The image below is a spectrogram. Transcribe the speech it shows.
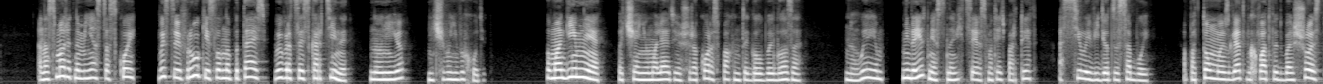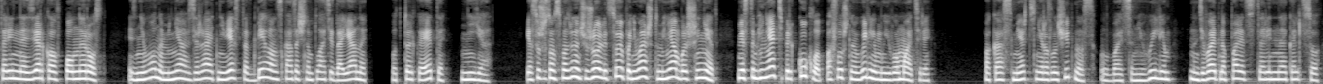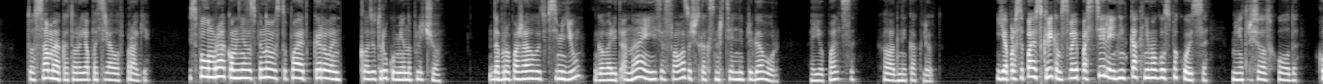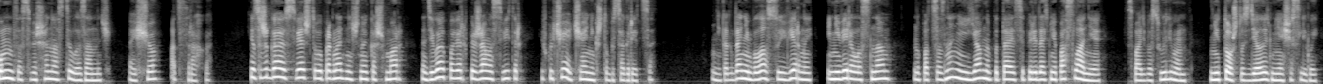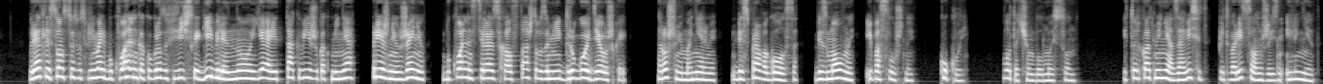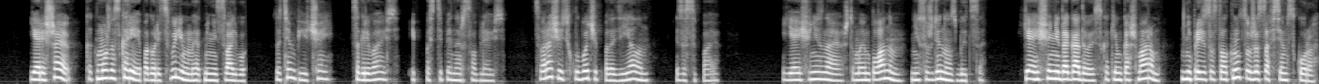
Она смотрит на меня с тоской, выставив руки, словно пытаясь выбраться из картины, но у нее ничего не выходит. «Помоги мне!» В отчаянии умоляют ее широко распахнутые голубые глаза. Но Уильям не дает мне остановиться и рассмотреть портрет, а с силой ведет за собой. А потом мой взгляд выхватывает большое старинное зеркало в полный рост. Из него на меня взирает невеста в белом сказочном платье Даяны. Вот только это не я. Я с ужасом смотрю на чужое лицо и понимаю, что меня больше нет. Вместо меня теперь кукла, послушная Уильяму и его матери. Пока смерть не разлучит нас, улыбается мне Уильям, надевает на палец старинное кольцо, то самое, которое я потеряла в Праге. Из полумрака у меня за спиной выступает Кэролайн, кладет руку мне на плечо. «Добро пожаловать в семью», — говорит она, и эти слова звучат как смертельный приговор, а ее пальцы холодны как лед. Я просыпаюсь с криком в своей постели и никак не могу успокоиться. Меня трясет от холода. Комната совершенно остыла за ночь, а еще от страха. Я зажигаю свет, чтобы прогнать ночной кошмар, надеваю поверх пижамы свитер и включаю чайник, чтобы согреться. Никогда не была суеверной и не верила снам, но подсознание явно пытается передать мне послание. Свадьба с Уильямом не то, что сделает меня счастливой. Вряд ли сон стоит воспринимать буквально как угрозу физической гибели, но я и так вижу, как меня, прежнюю Женю, буквально стирают с холста, чтобы заменить другой девушкой. Хорошими манерами, без права голоса, безмолвной и послушной. Куклой. Вот о чем был мой сон. И только от меня зависит, притворится он в жизнь или нет. Я решаю, как можно скорее поговорить с Уильямом и отменить свадьбу. Затем пью чай, согреваюсь и постепенно расслабляюсь. Сворачиваюсь в клубочек под одеялом, и засыпаю. Я еще не знаю, что моим планам не суждено сбыться. Я еще не догадываюсь, с каким кошмаром мне придется столкнуться уже совсем скоро.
